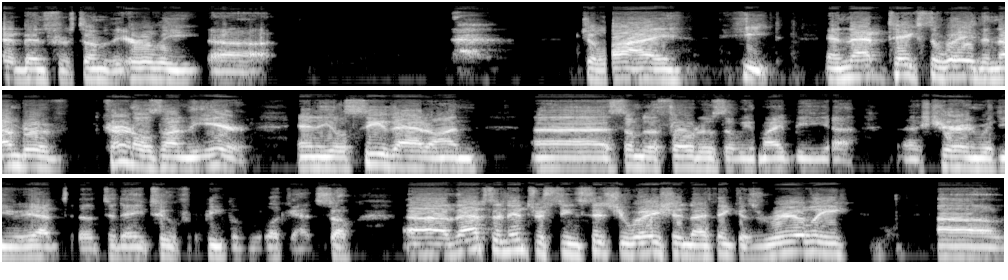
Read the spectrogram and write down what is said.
had been for some of the early uh, July heat, and that takes away the number of kernels on the ear, and you'll see that on uh, some of the photos that we might be uh, uh, sharing with you yet uh, today too for people to look at. So uh, that's an interesting situation. I think is really uh,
